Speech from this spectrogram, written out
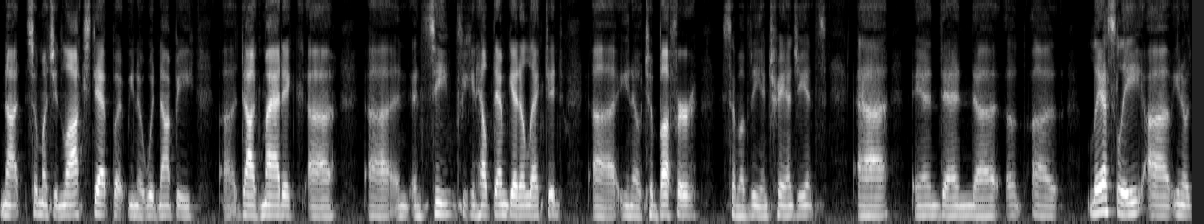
not so much in lockstep, but you know would not be dogmatic, and and see if you can help them get elected. you know to buffer some of the intransients, and then lastly, uh, you know,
